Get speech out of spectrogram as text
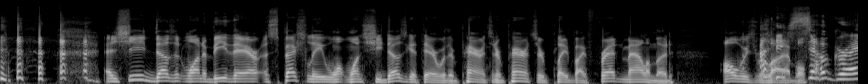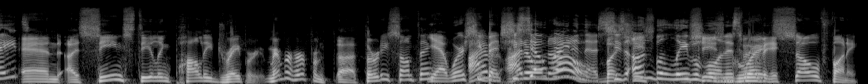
and she doesn't want to be there, especially once she does get there with her parents. And her parents are played by Fred Melamed, always reliable. so great. And a scene stealing Polly Draper. Remember her from Thirty something? Yeah, where's she I been? She's so great in this. but She's unbelievable she's in this great, movie. So funny.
